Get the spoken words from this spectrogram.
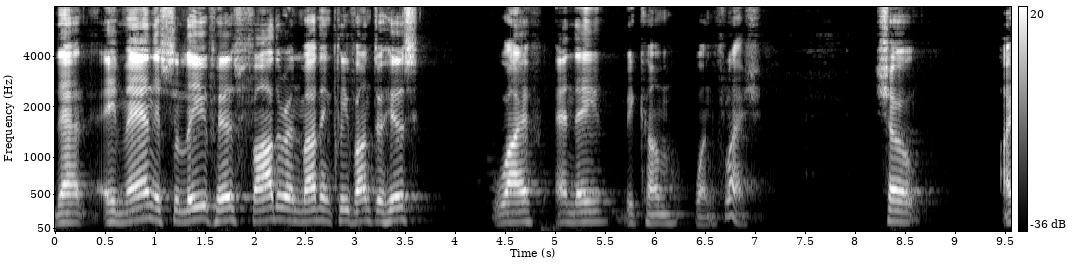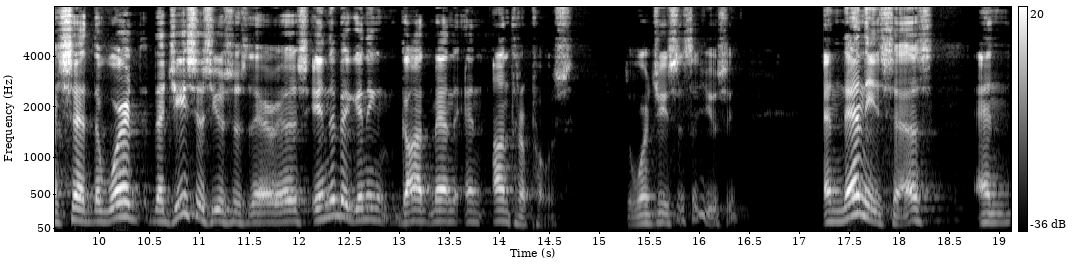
that a man is to leave his father and mother and cleave unto his wife, and they become one flesh. So I said the word that Jesus uses there is in the beginning, God meant an anthropos, the word Jesus is using. And then he says, and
